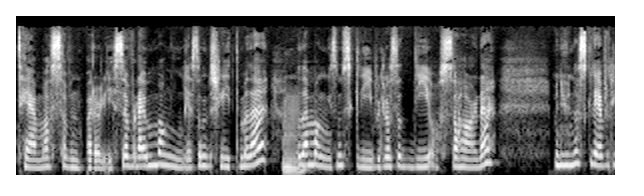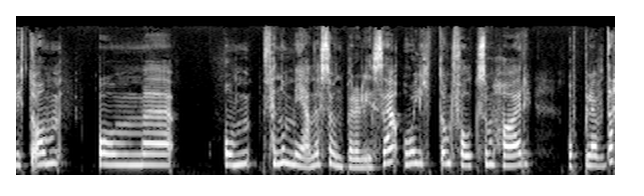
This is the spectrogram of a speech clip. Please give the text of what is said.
temaet søvnparalyse. For det er jo mange som sliter med det, Mm. og det er mange som skriver til oss at de også har det. Men hun har skrevet litt om, om, eh, om fenomenet søvnparalyse, og litt om folk som har opplevd det.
